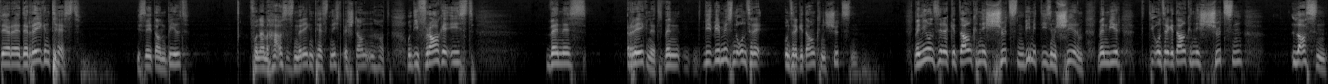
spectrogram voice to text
der, äh, der Regentest. Ihr seht da ein Bild von einem Haus, das einen Regentest nicht bestanden hat. Und die Frage ist, wenn es regnet, wenn, wir, wir müssen unsere, unsere Gedanken schützen. Wenn wir unsere Gedanken nicht schützen, wie mit diesem Schirm, wenn wir die, unsere Gedanken nicht schützen lassen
